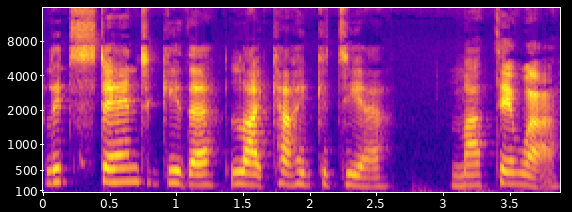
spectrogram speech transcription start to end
Let's stand together like kahikatea. Mā te wā.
